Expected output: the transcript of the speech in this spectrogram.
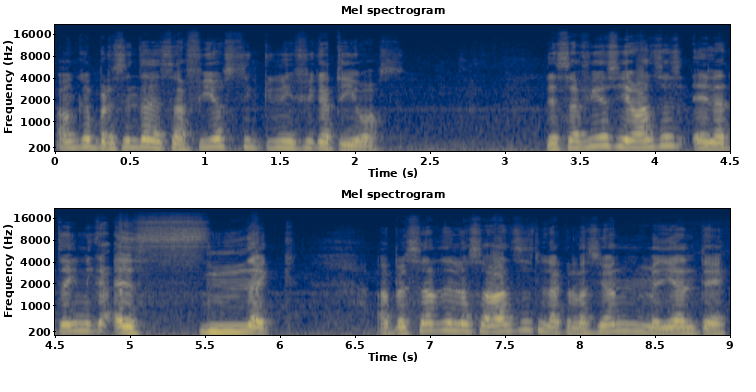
aunque presenta desafíos significativos. Desafíos y avances en la técnica SNAKE. A pesar de los avances, la clonación mediante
